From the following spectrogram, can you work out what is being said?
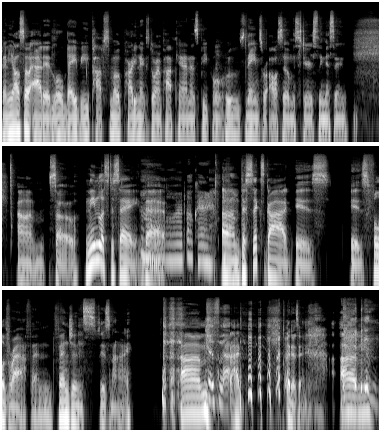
And he also added Lil Baby, Pop Smoke, PartyNextDoor, and Popcaan as people whose names were also mysteriously missing. Um, so needless to say that oh, Lord, okay. um, the sixth god is is full of wrath and vengeance is nigh. Um, It's not. I, it isn't. Um,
